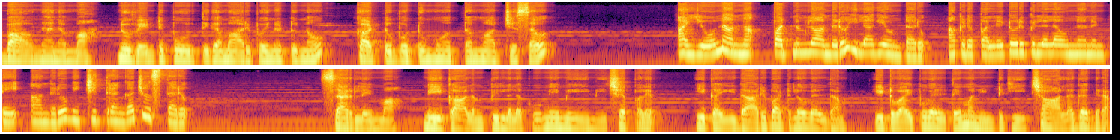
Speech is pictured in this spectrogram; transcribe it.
బావున్నానమ్మా. నువ్వేంటి పూర్తిగా మారిపోయినట్టున్నావు? కట్టుబొట్టు మొత్తం మార్చేశావు? అయ్యో నాన్న పట్నంలో అందరూ ఇలాగే ఉంటారు. అక్కడ పల్లెటూరి పిల్లలా ఉన్నానంటే అందరూ విచిత్రంగా చూస్తారు. సర్లేమ్మా మీ కాలం పిల్లలకు మేమేమీ చెప్పలేం. ఇక ఈ దారి బాటలో వెళ్దాం. ఇటువైపు వెళ్తే మన ఇంటికి చాలా దగ్గర.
